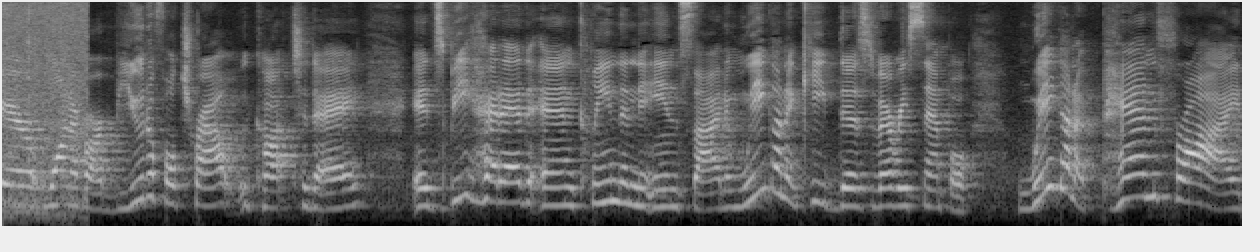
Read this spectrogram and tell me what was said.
Here one of our beautiful trout we caught today. It's beheaded and cleaned in the inside and we're gonna keep this very simple. We're gonna pan fry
